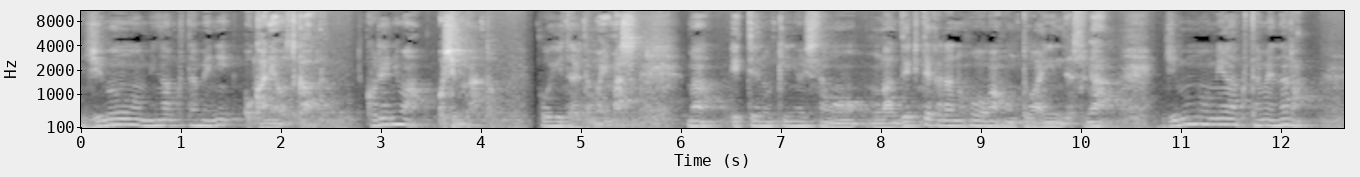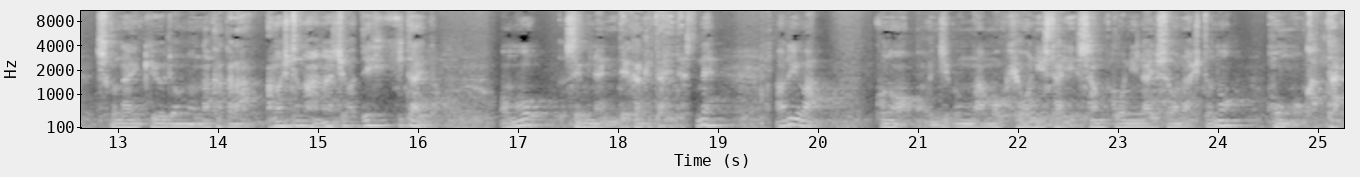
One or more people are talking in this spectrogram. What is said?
自分を磨くためにお金を使うこれには惜しむなと。こう言いたいと思います。まあ一定の金融資産ができてからの方が本当はいいんですが自分を磨くためなら少ない給料の中からあの人の話はぜひ聞きたいと。思うセミナーに出かけたりですね。あるいはこの自分が目標にしたり参考になりそうな人の本を買ったり。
